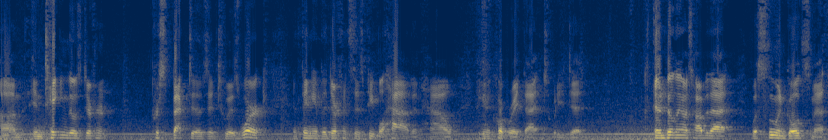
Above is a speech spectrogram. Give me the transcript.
Um, in taking those different perspectives into his work and thinking of the differences people have and how he can incorporate that into what he did. And building on top of that was Selwyn Goldsmith,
